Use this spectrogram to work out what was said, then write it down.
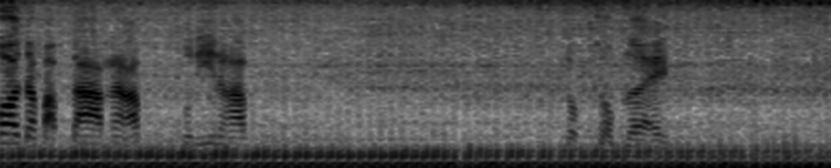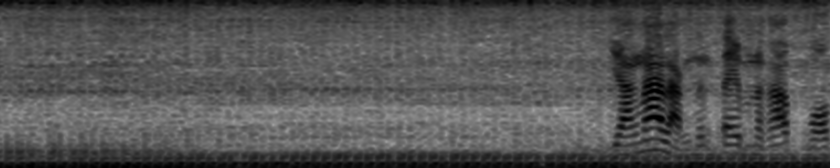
ก็จะปรับตามนะครับ ตัวนี้นะครับ จบจบเลย ยางหน้าหลังเต็มๆนะครับ พร้อม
